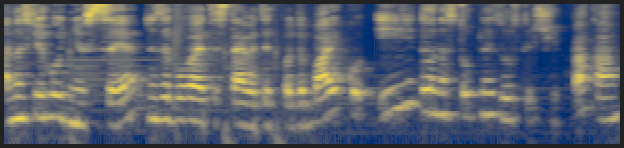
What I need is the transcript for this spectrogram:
А на сьогодні все. Не забувайте ставити вподобайку і до наступної зустрічі. Пока!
